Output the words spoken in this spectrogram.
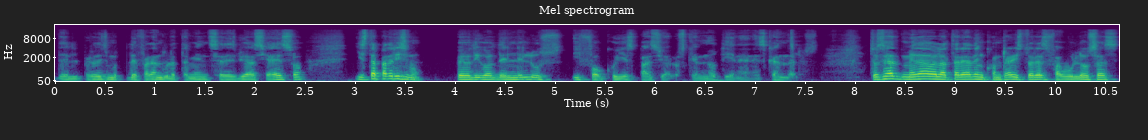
del periodismo de farándula también se desvió hacia eso. Y está padrísimo, pero digo, denle luz y foco y espacio a los que no tienen escándalos. Entonces me he dado la tarea de encontrar historias fabulosas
